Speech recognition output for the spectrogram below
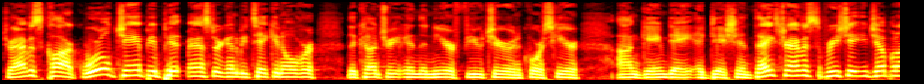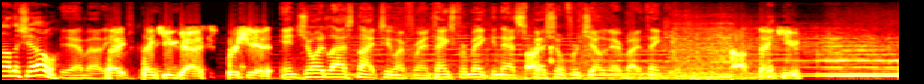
Travis Clark, world champion pitmaster, going to be taking over the country in the near future. And, of course, here on Game Day Edition. Thanks, Travis. Appreciate you jumping on the show. Yeah, man. Hey, thank you guys. Appreciate it. Enjoyed last night too, my friend. Thanks for making that special for Jelly and everybody. Thank you. Uh, thank you.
